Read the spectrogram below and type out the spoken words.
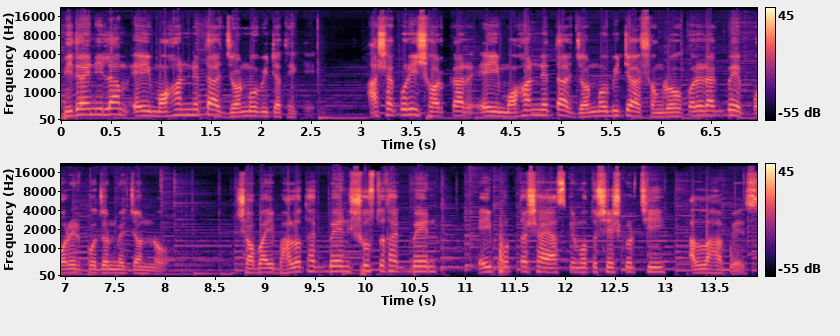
বিদায় নিলাম এই মহান নেতার জন্মবিটা থেকে। আশা করি সরকার এই মহান নেতার জন্মবিটা সংগ্রহ করে রাখবে পরের প্রজন্মের জন্য। সবাই ভালো থাকবেন সুস্থ থাকবেন। এই প্রত্যাশায় আজকের মতো শেষ করছি। আল্লাহ হাফেজ।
